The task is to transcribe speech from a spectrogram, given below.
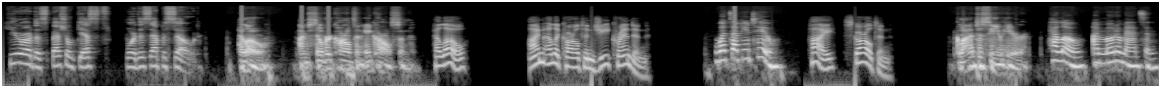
Here are the special guests for this episode. Hello, I'm Silver Carlton A. Carlson. Hello. I'm Ella Carlton G. Crandon. What's up, you two? Hi, Scarlton. Glad to see you here. Hello, I'm Moto Madsen.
